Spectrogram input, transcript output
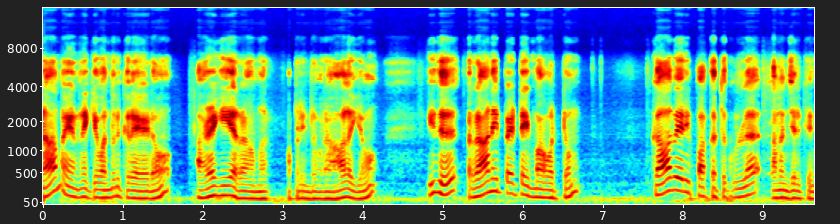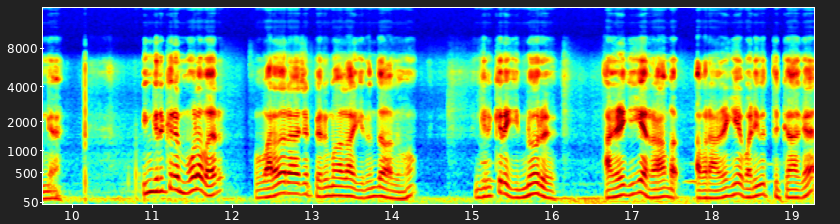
நாம் இன்றைக்கு வந்திருக்கிற இடம் அழகிய ராமர் அப்படின்ற ஒரு ஆலயம். இது ராணிப்பேட்டை மாவட்டம் காவேரி பாக்கத்துக்குள்ள அமைஞ்சிருக்குங்க. இங்கே இருக்கிற மூலவர் வரதராஜ பெருமாளாக இருந்தாலும் இங்கே இருக்கிற இன்னொரு அழகிய ராமர் அவர் அழகிய வடிவத்துக்காக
